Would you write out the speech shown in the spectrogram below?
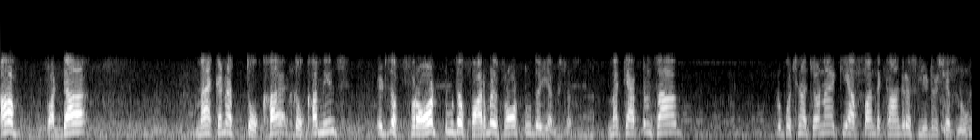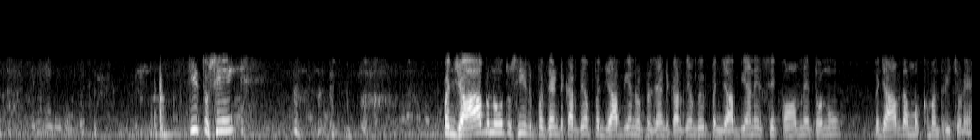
ਆ ਵੱਡਾ ਮੈਂ ਕਹਿੰਦਾ ਧੋਖਾ ਧੋਖਾ means it's a fraud to the farmer fraud to the youngster ਮੈਂ ਕੈਪਟਨ ਸਾਹਿਬ ਨੂੰ ਪੁੱਛਣਾ ਚਾਹੁੰਦਾ ਕਿ ਆਪਾਂ ਤੇ ਕਾਂਗਰਸ ਲੀਡਰਸ਼ਿਪ ਨੂੰ ਕੀ ਤੁਸੀਂ ਪੰਜਾਬ ਨੂੰ ਤੁਸੀਂ ਰਿਪਰੈਜ਼ੈਂਟ ਕਰਦੇ ਹੋ, ਪੰਜਾਬੀਆਂ ਨੂੰ ਰਿਪਰੈਜ਼ੈਂਟ ਕਰਦੇ ਹੋ ਕੋਈ ਪੰਜਾਬੀਆਂ ਨੇ, ਸਿੱਖ ਕੌਮ ਨੇ ਤੁਹਾਨੂੰ ਪੰਜਾਬ ਦਾ ਮੁੱਖ ਮੰਤਰੀ ਚੁਣਿਆ।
